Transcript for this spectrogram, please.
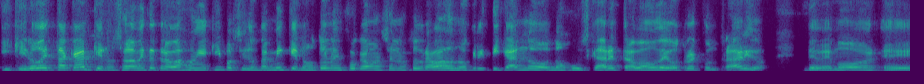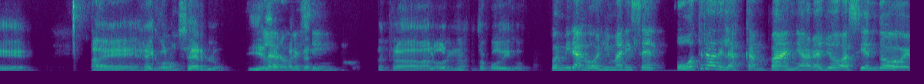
Y quiero destacar que no solamente trabajo en equipo, sino también que nosotros nos enfocamos en nuestro trabajo, no criticando, no juzgar el trabajo de otro, al contrario, debemos eh, eh, reconocerlo. Y claro que sí. nuestro valor y nuestro código. Pues mira, Jorge y Maricel, otra de las campañas, ahora yo haciendo, eh,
